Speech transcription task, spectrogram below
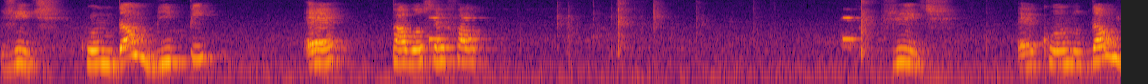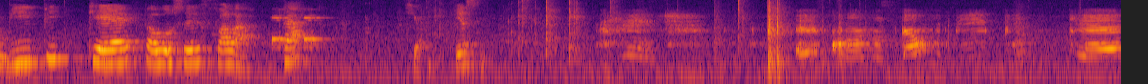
gente, quando dá um bip, é para você falar. Gente, é quando dá um bip que é para você falar, tá? Aqui, ó. E assim. É quando dá um bip que é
